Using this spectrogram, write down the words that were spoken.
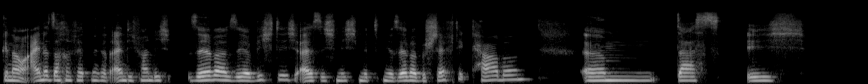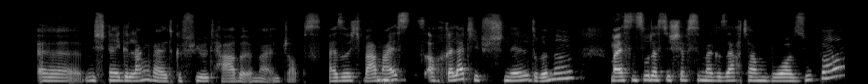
genau, eine Sache fällt mir gerade ein, die fand ich selber sehr wichtig, als ich mich mit mir selber beschäftigt habe, ähm, dass ich äh, mich schnell gelangweilt gefühlt habe immer in Jobs. Also ich war mhm. meistens auch relativ schnell drinne, meistens so, dass die Chefs immer gesagt haben, boah, super.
